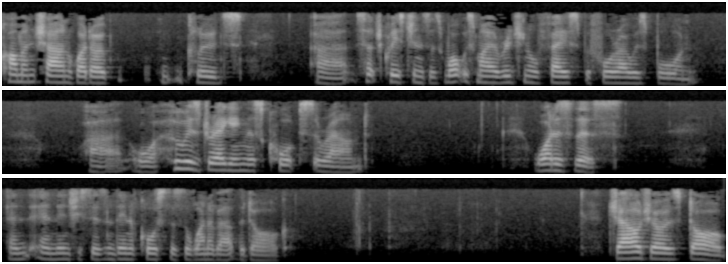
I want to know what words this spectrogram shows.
Common Chan Huatou includes uh, such questions as what was my original face before I was born? Uh, or who is dragging this corpse around? What is this? And, and then she says, and then of course there's the one about the dog. Zhao Zhou's dog,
